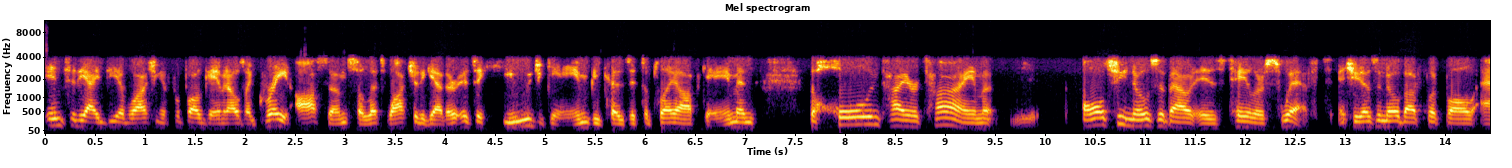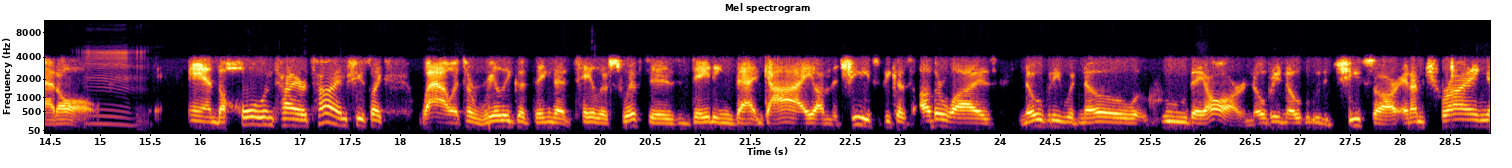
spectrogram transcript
into the idea of watching a football game. And I was like, "Great, awesome! So let's watch it together." It's a huge game because it's a playoff game, and the whole entire time, all she knows about is Taylor Swift, and she doesn't know about football at all. Mm. And the whole entire time, she's like, wow, it's a really good thing that Taylor Swift is dating that guy on the Chiefs because otherwise nobody would know who they are. Nobody know who the Chiefs are. And I'm trying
